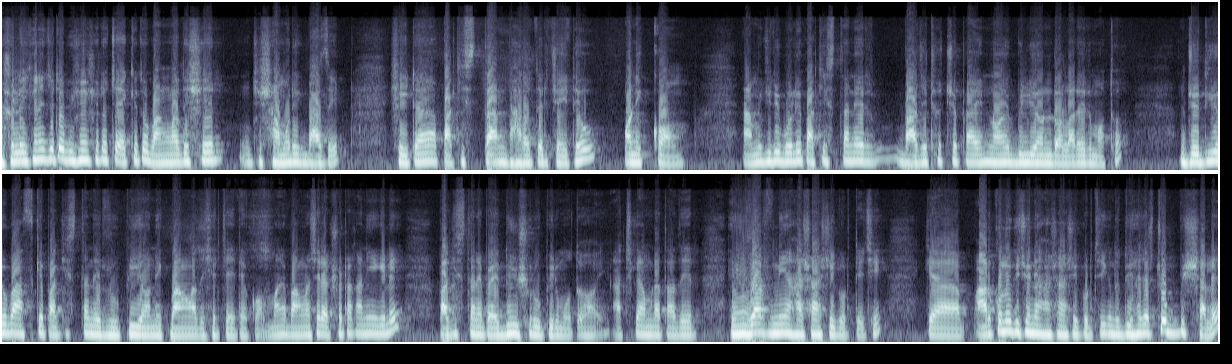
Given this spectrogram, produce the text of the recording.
আসলে এখানে যেটা বিষয়, সেটা হচ্ছে একে তো বাংলাদেশের যে সামরিক বাজেট, সেইটা পাকিস্তান ভারতের চাইতেও অনেক কম। আমি যদি বলি পাকিস্তানের বাজেট হচ্ছে প্রায় নয় বিলিয়ন ডলারের মতো। যদিও বা আজকে পাকিস্তানের রুপি অনেক বাংলাদেশের চাইতে কম। মানে বাংলাদেশের একশো টাকা নিয়ে গেলে পাকিস্তানে প্রায় দুইশো রুপির মতো হয়। আজকে আমরা তাদের রিজার্ভ নিয়ে হাসাহাসি করতেছি। আর কোনো কিছু নিয়ে হাসাহাসি করছি, কিন্তু দুই হাজার চব্বিশ সালে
